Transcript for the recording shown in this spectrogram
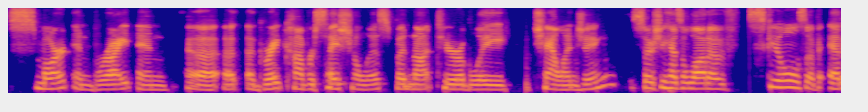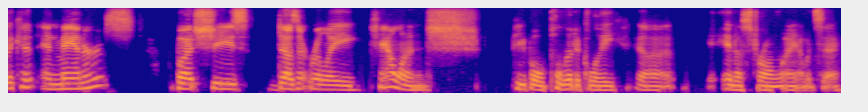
smart and bright and uh, a, a, great conversationalist, but not terribly challenging. So she has a lot of skills of etiquette and manners, but she's doesn't really challenge people politically uh, in a strong way, I would say.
